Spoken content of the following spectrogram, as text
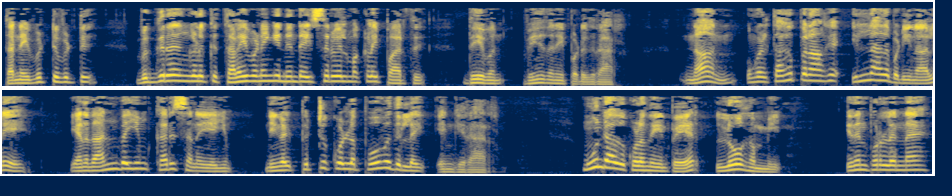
தன்னை விட்டுவிட்டு விக்கிரகங்களுக்கு தலைவணங்கி நின்ற இஸ்ரேல் மக்களை பார்த்து தேவன் வேதனைப்படுகிறார். நான் உங்கள் தகப்பனாக இல்லாதபடினாலே எனது அன்பையும் கரிசனையையும் நீங்கள் பெற்றுக்கொள்ளப் போவதில்லை என்கிறார். மூன்றாவது குழந்தையின் பெயர் லோகம்மி. இதன் பொருள் என்ன?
